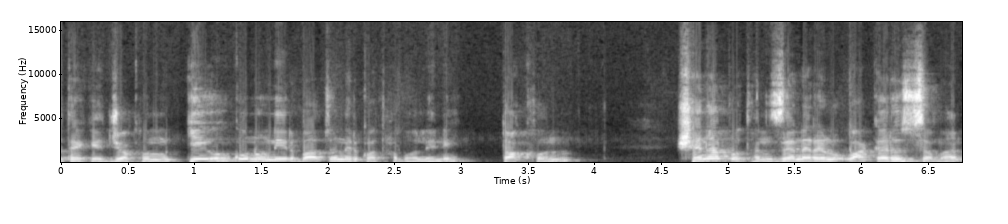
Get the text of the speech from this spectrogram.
থেকে যখন কেউ কোনো নির্বাচনের কথা বলেনি, তখন সেনাপ্রধান জেনারেল ওয়াকারুজ্জামান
